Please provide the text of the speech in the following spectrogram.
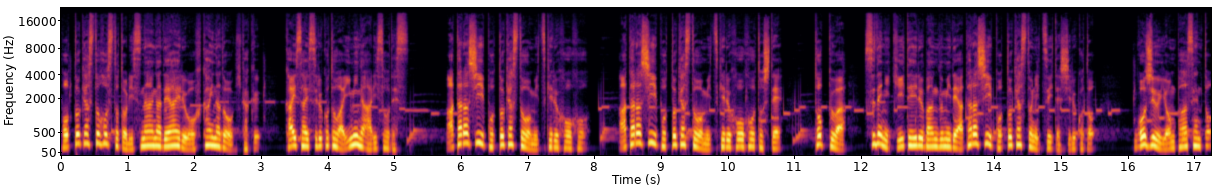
ポッドキャストホストとリスナーが出会えるオフ会などを企画開催することは意味がありそうです。新しいポッドキャストを見つける方法。新しいポッドキャストを見つける方法としてトップはすでに聞いている番組で新しいポッドキャストについて知ること。54%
